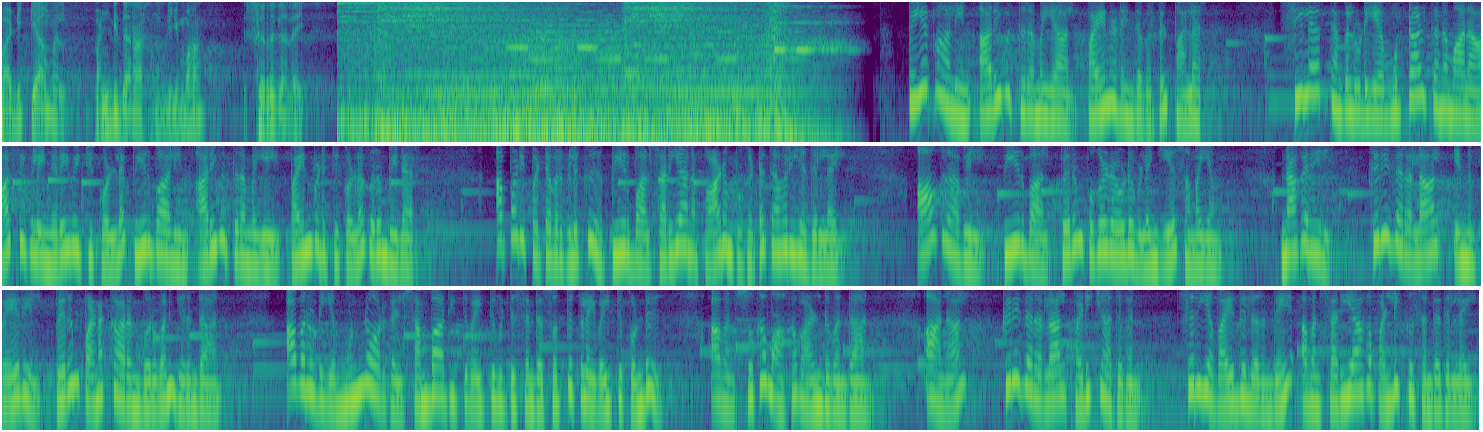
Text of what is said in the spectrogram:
படிக்காமல் பண்டிதராக முடியுமா? சிறுகதை. பீர்பாலின் அறிவுத் திறமையால் பயனடைந்தவர்கள் பலர். சிலர் தங்களுடைய முட்டாள்தனமான ஆசைகளை நிறைவேற்றிக் கொள்ள பீர்பாலின் அறிவுத் திறமையை பயன்படுத்திக் கொள்ள விரும்பினர். அப்படிப்பட்டவர்களுக்கு பீர்பால் சரியான பாடம் புகட்ட தவறியதில்லை. ஆக்ராவில் பீர்பால் பெரும் புகழோடு விளங்கிய சமயம். நகரில் கிரிதரலால் என்னும் பெயரில் பெரும் பணக்காரன் ஒருவன் இருந்தான். அவனுடைய முன்னோர்கள் சம்பாதித்து வைத்துவிட்டு சென்ற சொத்துக்களை வைத்துக்கொண்டு அவன் சுகமாக வாழ்ந்து வந்தான். ஆனால் கிரிதரலால் படிக்காதவன். சிறிய வயதிலிருந்தே அவன் சரியாக பள்ளிக்கு சென்றதில்லை.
